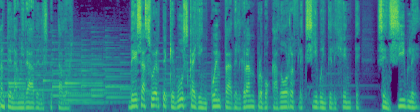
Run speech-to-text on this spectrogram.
ante la mirada del espectador de esa suerte que busca y encuentra del gran provocador, reflexivo, inteligente, sensible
